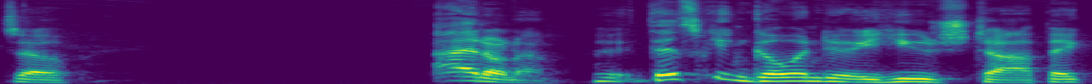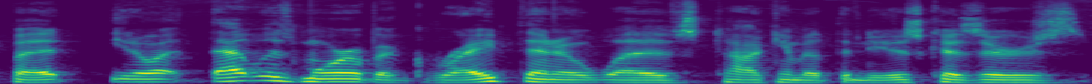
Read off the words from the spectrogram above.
So I don't know. This can go into a huge topic, but you know what? That was more of a gripe than it was talking about the news because there's,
